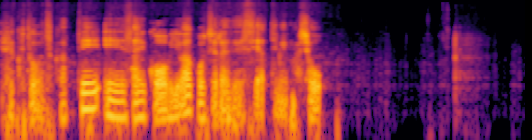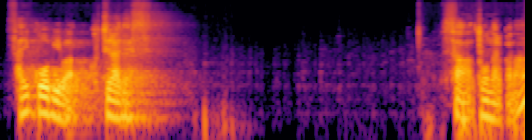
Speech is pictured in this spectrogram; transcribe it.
エフェクトを使って、えー、最高尾はこちらです。やってみましょう。最高尾はこちらです。さあ、どうなるかな？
